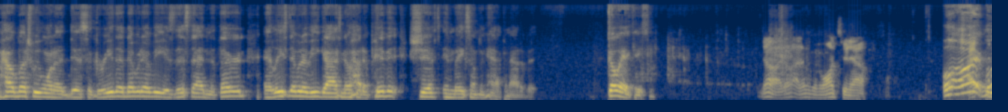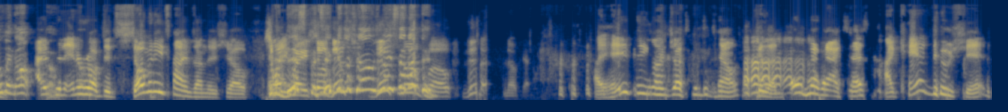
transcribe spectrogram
how much we want to disagree that WWE is this, that, and the third. At least WWE guys know how to pivot, shift, and make something happen out of it. Go ahead, Casey. No, I don't. I don't even want to now. Well, all right, I've been- moving on. I've Oh. been interrupted so many times on this show. So On anyway, this so this, show, you this ain't said nothing. mofo, this no, okay. I hate being on Justin's account because I don't have access. I can't do shit.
